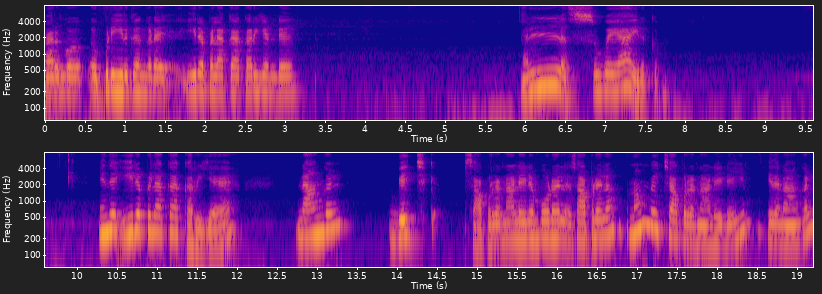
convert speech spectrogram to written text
பாருங்க எப்படி இருக்குங்கட ஈரப்பலாக்கா கறியண்டு நல்ல சுவையாக இருக்கும். இந்த ஈரப்பிலாக்கா கறியை நாங்கள் வெஜ் சாப்பிட்ற நாளையிலும் போட சாப்பிடலாம். நான்வெஜ் சாப்பிட்ற நாளையிலையும் இதை நாங்கள்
